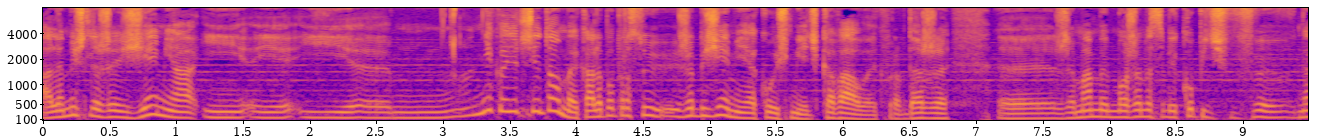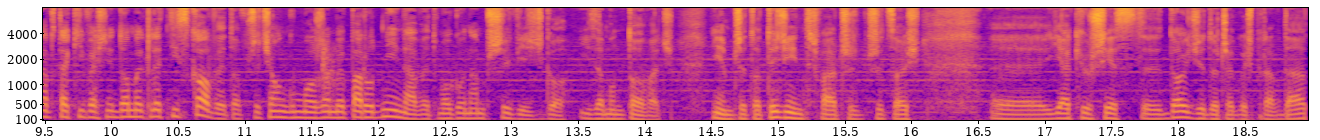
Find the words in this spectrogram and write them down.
Ale myślę, że ziemia i, i, i niekoniecznie domek, ale po prostu, żeby ziemię jakąś mieć, kawałek, prawda, że, e, że mamy, możemy sobie kupić w, nawet taki właśnie domek letniskowy, to w przeciągu możemy paru dni nawet mogą nam przywieźć go i zamontować. Nie wiem, czy to tydzień trwa, czy, czy coś. E, Jak już jest, dojdzie do czegoś, prawda,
